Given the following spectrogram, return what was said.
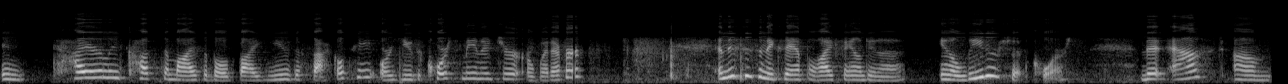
entirely customizable by you, the faculty, or you, the course manager, or whatever. And this is an example I found in a, in a leadership course that asked um,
